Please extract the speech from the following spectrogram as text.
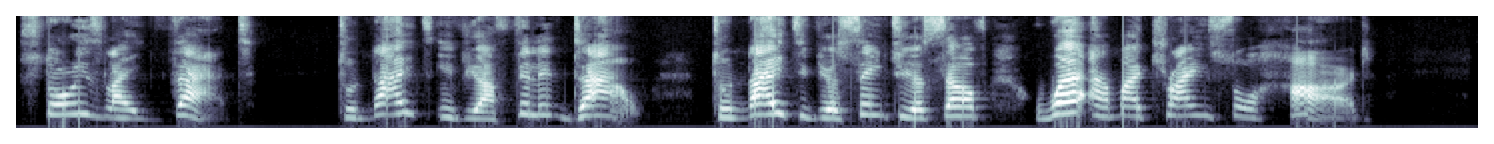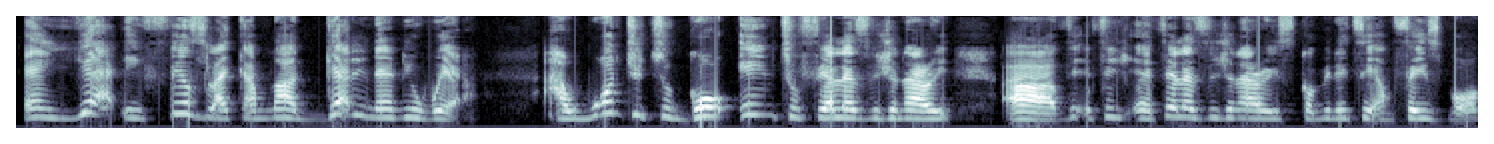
Stories like that. Tonight, if you are feeling down, tonight, if you're saying to yourself, Where am I trying so hard? And yet it feels like I'm not getting anywhere. I want you to go into Fearless Visionary, uh, uh Fearless Visionaries community on Facebook.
